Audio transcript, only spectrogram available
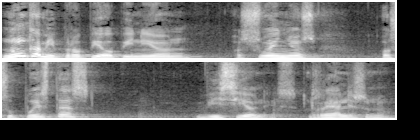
Nunca mi propia opinión o sueños o supuestas visiones, reales o no.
